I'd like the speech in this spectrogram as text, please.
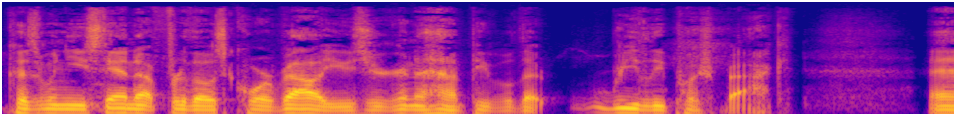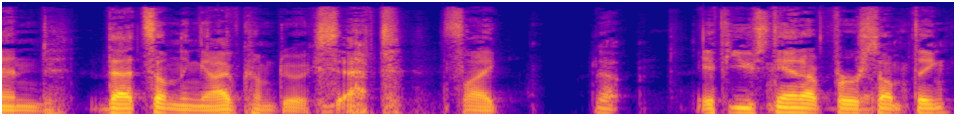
because when you stand up for those core values, you're going to have people that really push back. And that's something I've come to accept. It's like, Yeah. if you stand up for something,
